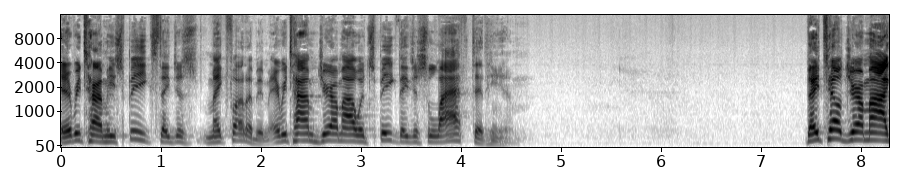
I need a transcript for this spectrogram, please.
Every time he speaks, they just make fun of him. Every time Jeremiah would speak, they just laughed at him. They tell Jeremiah,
